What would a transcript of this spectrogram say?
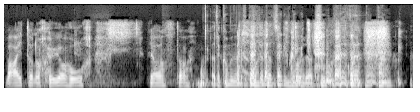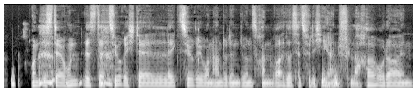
weiter, noch höher hoch ja, da. Ja, da kommen wir später tatsächlich noch dazu. Und, und, ist der Hund, ist der Zürich, der Lake Zürich 100 Endurance Run, war das jetzt für dich eher ein flacher oder ein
